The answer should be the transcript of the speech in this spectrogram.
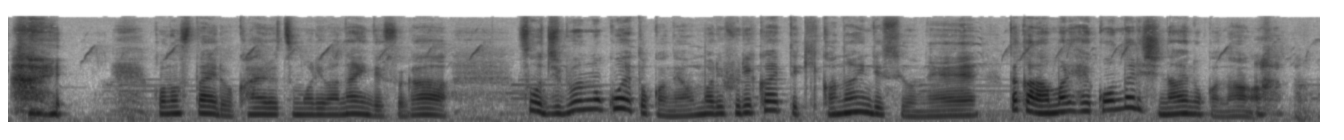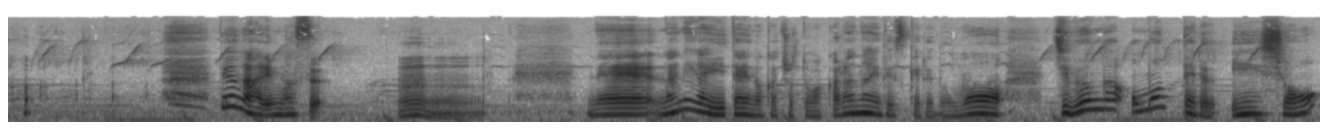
はい、このスタイルを変えるつもりはないんですがそう自分の声とかねあんまり振り返って聞かないんですよねだからあんまりへこんだりしないのかな っていうのはあります。うん、うんね何が言いたいのかちょっとわからないですけれども自分が思ってる印象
